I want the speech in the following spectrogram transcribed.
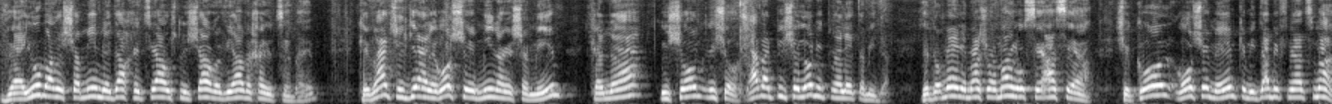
והיו בה רשמים לידה חצייה ושלישה ורבייה וכיוצא בהם, כיוון שהגיע לראש מן הרשמים, קנה ראשון ראשון, אף על פי שלא נתמלאת המידה. זה דומה למה שהוא אמר לו שאה שאה, שכל רושם מהם כמידה בפני עצמה,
